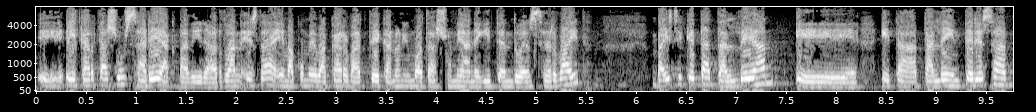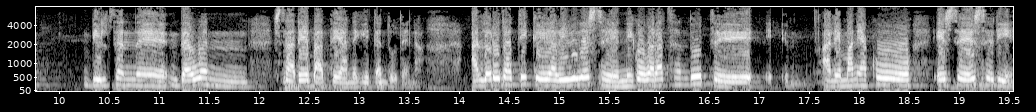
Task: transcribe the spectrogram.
e, elkartasun zareak badira. Arduan ez da emakume bakar batek anonimotasunean egiten duen zerbait, baizik eta taldean e, eta talde interesa biltzen e, dauen zare batean egiten dutena. Aldorotatik e, adibidez e, niko garatzen dut Alemaniako SS-eri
